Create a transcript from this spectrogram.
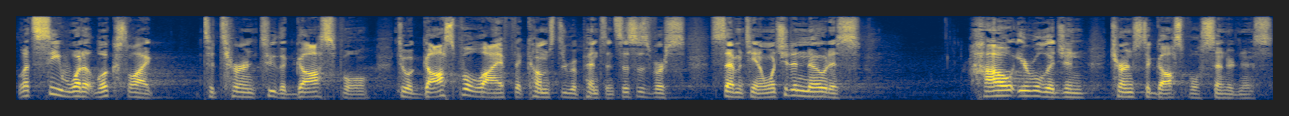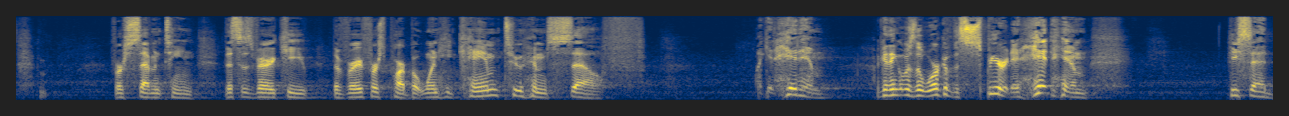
let's see what it looks like to turn to the gospel, to a gospel life that comes through repentance. This is verse 17. I want you to notice how irreligion turns to gospel centeredness. Verse 17. This is very key, the very first part. But when he came to himself, like it hit him. Like I think it was the work of the Spirit, it hit him. He said,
